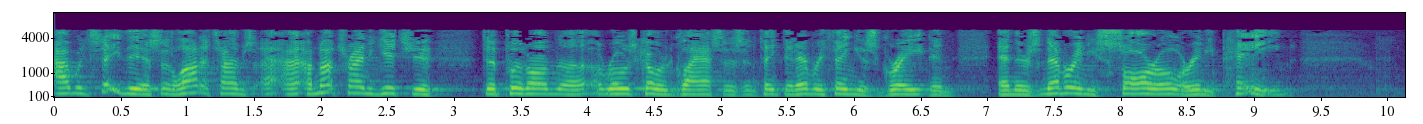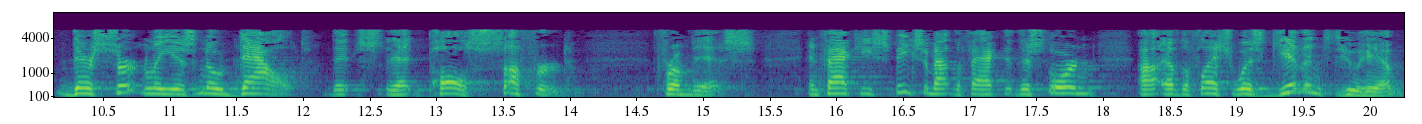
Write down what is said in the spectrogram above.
I would say this, and a lot of times I, I'm not trying to get you to put on the rose-colored glasses and think that everything is great and, and there's never any sorrow or any pain. There certainly is no doubt that, that Paul suffered from this. In fact, he speaks about the fact that this thorn uh, of the flesh was given to him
